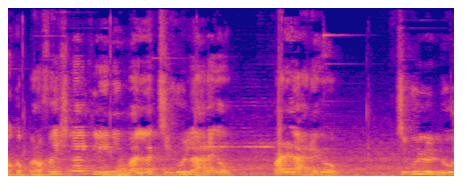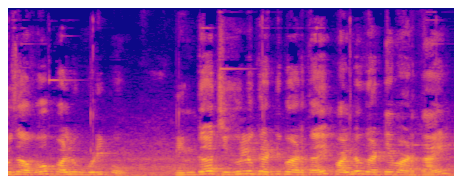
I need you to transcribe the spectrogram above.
ఒక ప్రొఫెషనల్ క్లీనింగ్ వల్ల చిగుళ్ళు అరగవు పళ్ళు అరగవు. చిగుళ్ళు లూజ్ అవ్వవు పళ్ళు ఊడిపోవు. ఇంకా చిగుళ్ళు గట్టి పడతాయి పళ్ళు గట్టి పడతాయి.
